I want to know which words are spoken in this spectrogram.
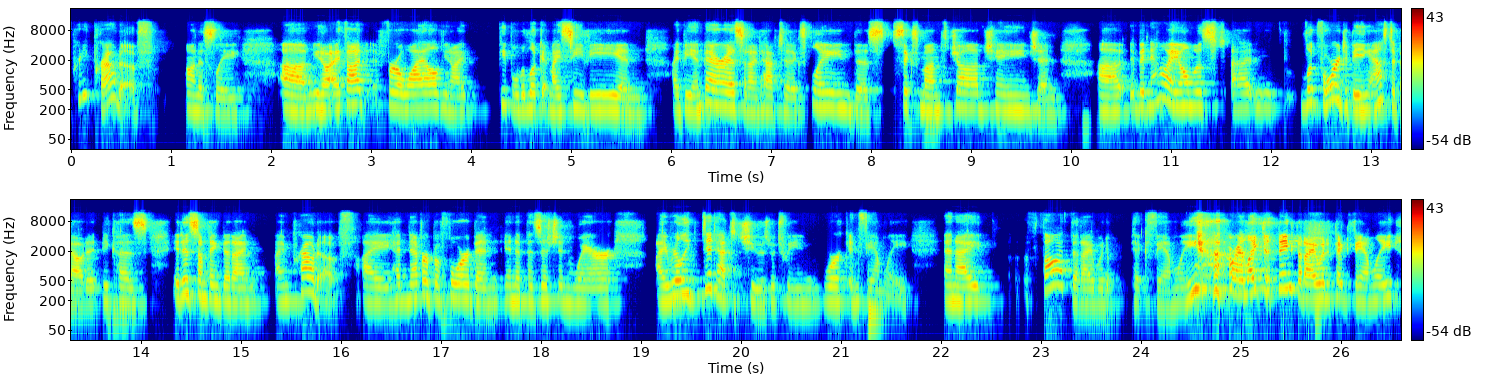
pretty proud of honestly. Um, you know, I thought for a while, you know, I people would look at my CV and I'd be embarrassed and I'd have to explain this six month job change. And uh, but now I almost uh, look forward to being asked about it because it is something that I'm I'm proud of. I had never before been in a position where I really did have to choose between work and family, and I thought that I would pick family, or I like to think that I would pick family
